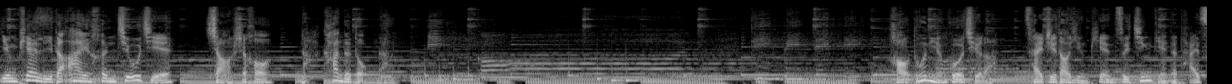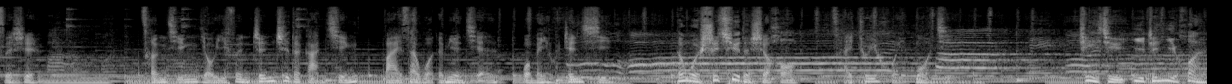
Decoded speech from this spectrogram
影片里的爱恨纠结，小时候哪看得懂呢？好多年过去了，才知道影片最经典的台词是：“曾经有一份真挚的感情摆在我的面前，我没有珍惜。”等我失去的时候，才追悔莫及。这句亦真亦幻、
